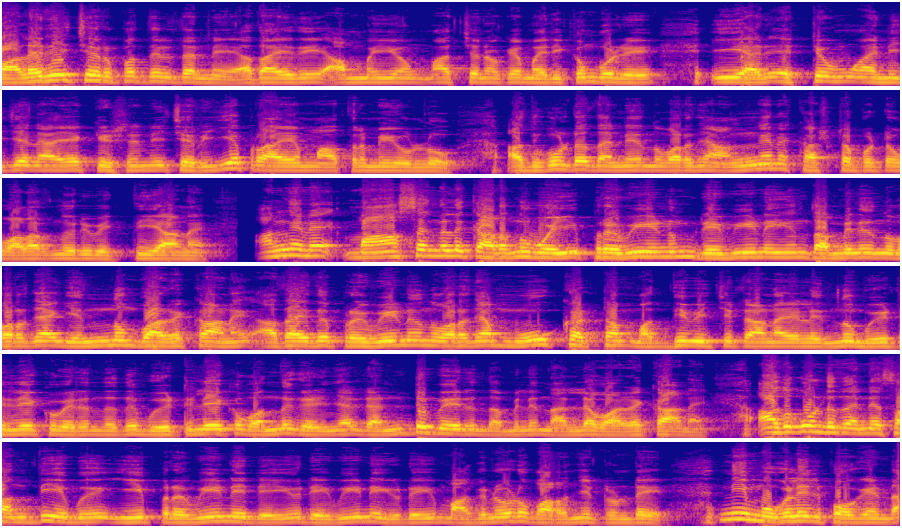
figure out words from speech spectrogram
വളരെ ചെറുപ്പത്തിൽ തന്നെ അതായത് അമ്മയും അച്ഛനൊക്കെ മരിക്കുമ്പോൾ ഈ ഏറ്റവും അനുജനായ കിഷന് ചെറിയ പ്രായം മാത്രമേ ഉള്ളൂ. അതുകൊണ്ട് തന്നെ എന്ന് പറഞ്ഞാൽ അങ്ങനെ കഷ്ടപ്പെട്ട് വളർന്നൊരു വ്യക്തിയാണ്. അങ്ങനെ മാസങ്ങൾ കടന്നുപോയി. പ്രവീണും രവീണയും തമ്മിൽ എന്ന് പറഞ്ഞാൽ എന്നും വഴക്കാണ്. അതായത് പ്രവീൺ എന്ന് പറഞ്ഞാൽ മൂക്കട്ടം മദ്യപിച്ചിട്ടാണ് അയാൾ ഇന്നും വീട്ടിലേക്ക് വരുന്നത്. വീട്ടിലേക്ക് വന്നു കഴിഞ്ഞാൽ രണ്ടുപേരും തമ്മിൽ നല്ല വഴക്കാണ്. അതുകൊണ്ട് തന്നെ സന്ദീപ് ഈ പ്രവീണിന്റെയും രവീണയുടെയും മകനോട് പറഞ്ഞിട്ടുണ്ട് നീ മുകളിൽ പോകേണ്ട.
